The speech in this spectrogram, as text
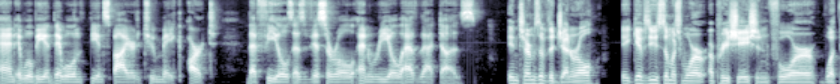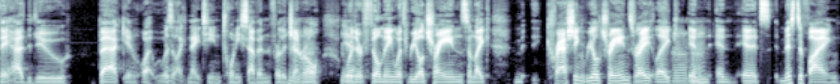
and it will be they will be inspired to make art that feels as visceral and real as that does. In terms of the general, it gives you so much more appreciation for what they had to do back in what was it like 1927 for the mm-hmm. general mm-hmm. yeah. where they're filming with real trains and like m- crashing real trains right like mm-hmm. and and and it's mystifying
